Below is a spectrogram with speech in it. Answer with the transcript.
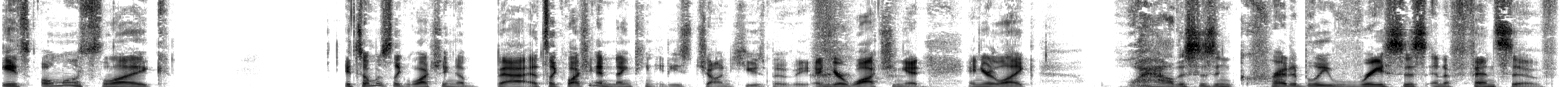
It's almost like it's almost like watching a bat. It's like watching a 1980s John Hughes movie, and you're watching it, and you're like, "Wow, this is incredibly racist and offensive."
